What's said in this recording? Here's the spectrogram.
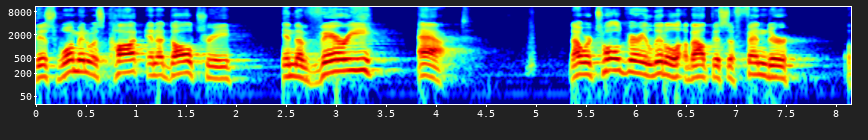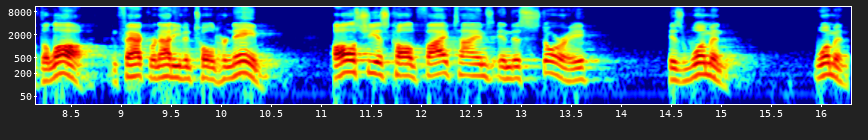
this woman was caught in adultery in the very act. Now, we're told very little about this offender of the law. In fact, we're not even told her name. All she is called five times in this story is woman. Woman.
